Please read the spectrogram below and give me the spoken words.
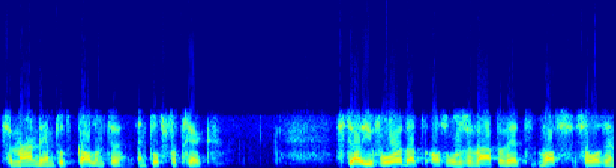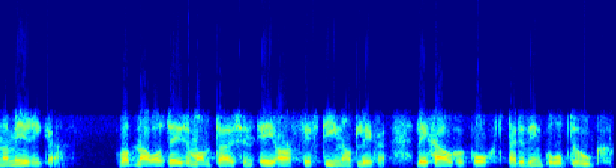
Ze maanden hem tot kalmte en tot vertrek. Stel je voor dat als onze wapenwet was zoals in Amerika. Wat nou als deze man thuis een AR-15 had liggen, legaal gekocht bij de winkel op de hoek?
